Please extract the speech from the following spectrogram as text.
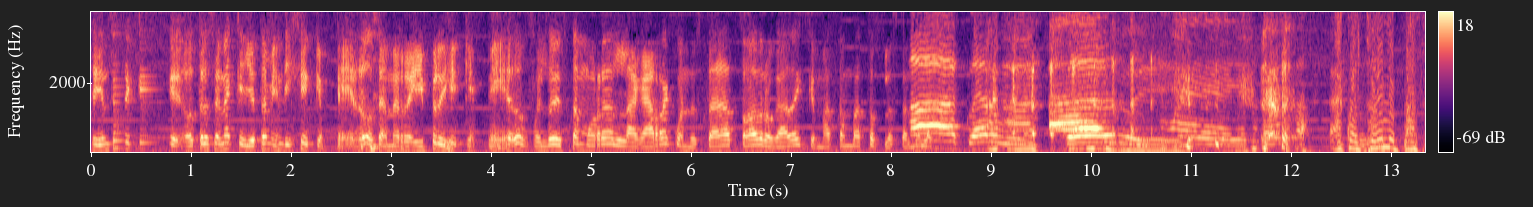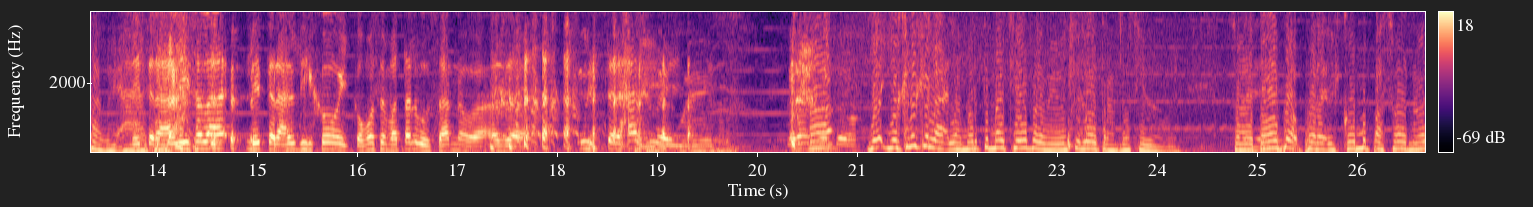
Fíjense que, que otra escena que yo también dije, que pedo, o sea, me reí, pero dije, qué pedo, fue lo de esta morra, la agarra cuando está toda drogada y que mata a un vato aplastándola. Ah, claro, güey. Ah, Ah, Claro, güey. está. A cualquiera le pasa, güey. Ah, Literal hizo la, literal dijo, güey, cómo se mata el gusano, güey. O sea, literal, Sí, güey. güey. No, yo, yo creo que la, la muerte más chida para mí es lo de translúcido, güey. Sobre todo por, por el cómo pasó, ¿no?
